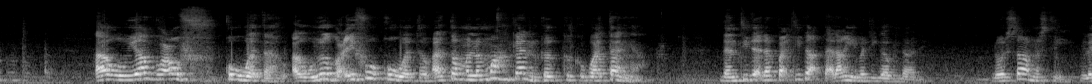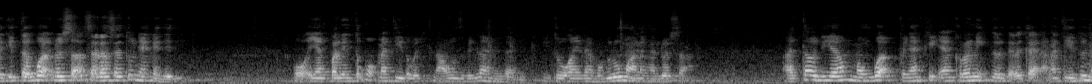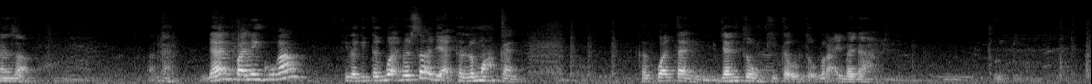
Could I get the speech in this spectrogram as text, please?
Au yad'uf quwwatahu au yud'ifu quwwatahu atau melemahkan ke- kekuatannya dan tidak dapat tidak tak lari pada tiga benda ni dosa mesti. Bila kita buat dosa salah satunya akan jadi. Orang yang paling teruk mati terus na'udzubillah min zalik. Itu orang yang dah bergelumang dengan dosa. Atau dia membuat penyakit yang kronik tu dekat-dekat. Nak mati itu nazar kan? dan paling kurang bila kita buat dosa dia akan lemahkan kekuatan jantung kita untuk beribadah.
